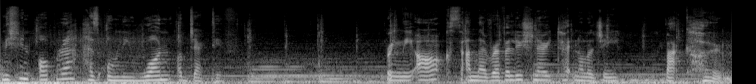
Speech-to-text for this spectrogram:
Mission Opera has only one objective. Bring the Arks and their revolutionary technology back home.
